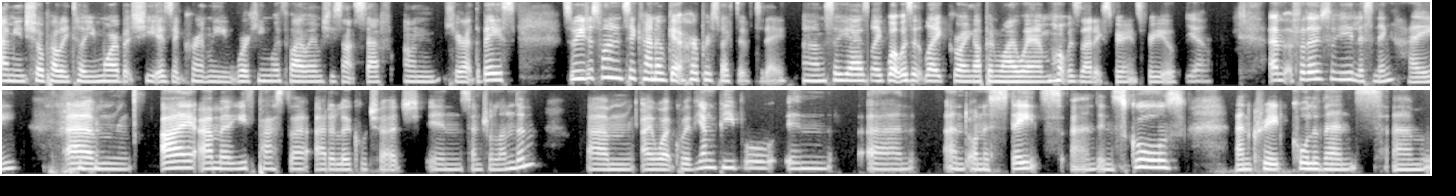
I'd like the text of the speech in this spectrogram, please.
I mean, she'll probably tell you more, but she isn't currently working with YWAM. She's not staff on here at the base. So we just wanted to kind of get her perspective today. Um, so yeah, like what was it like growing up in YWAM? What was that experience for you? Yeah. Um, for those of you listening, hi. Um, I am a youth pastor at a local church in central London. Um, I work with young people in and and on estates and in schools and create cool events. Um,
